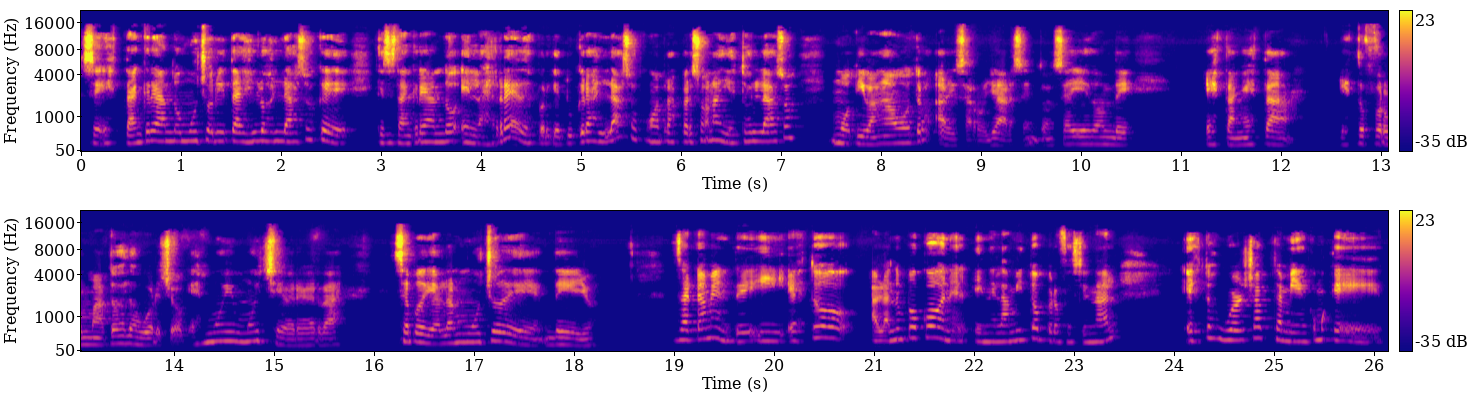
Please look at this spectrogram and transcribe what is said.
se están creando mucho ahorita es los lazos que, que, se están creando en las redes, porque tú creas lazos con otras personas y estos lazos motivan a otros a desarrollarse. Entonces ahí es donde están esta, estos formatos de los workshops. Es muy, muy chévere, ¿verdad? Se podría hablar mucho de, de ello. Exactamente, y esto, hablando un poco en el, en el ámbito profesional, estos workshops también como que,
